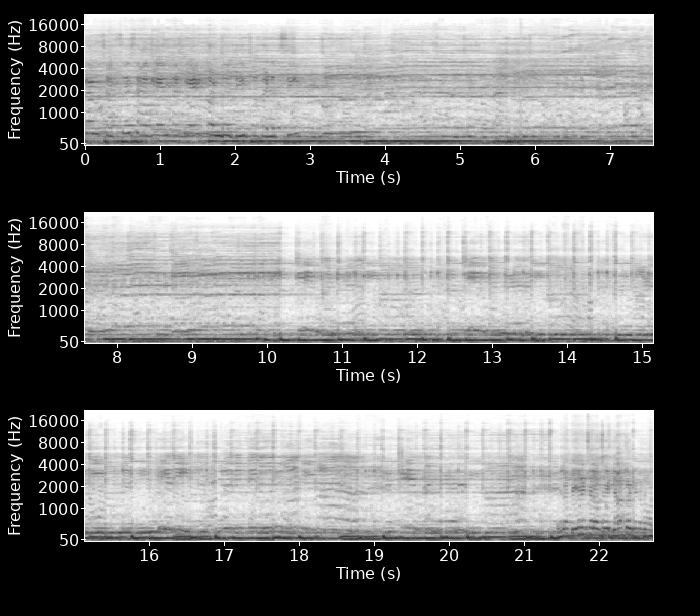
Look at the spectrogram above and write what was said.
ಪ್ರೋಗ್ರಾಮ್ ಸಕ್ಸಸ್ ಆಗಲಿ ಅಂತ ಕೇಳ್ಕೊಂಡು ದೀಪ ಬೆಳಗಿಸಿ. ಎಲ್ಲ ಬೇರೆ ಎಲ್ಲ ಒಂದ್ಸಲ ಕ್ಲಾಪ್ ಕೊಡ್ಬೇಕು ನಮ್ಮ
